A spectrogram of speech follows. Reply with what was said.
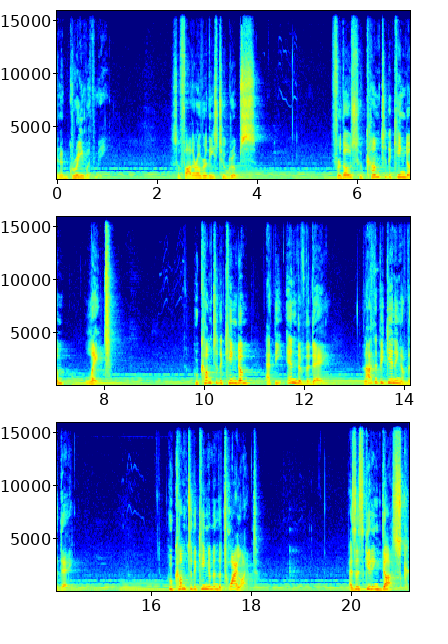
and agree with me. So, Father, over these two groups, for those who come to the kingdom late, who come to the kingdom at the end of the day, not at the beginning of the day, who come to the kingdom in the twilight, as it's getting dusk,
